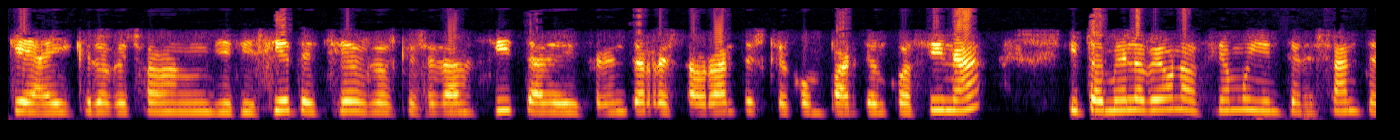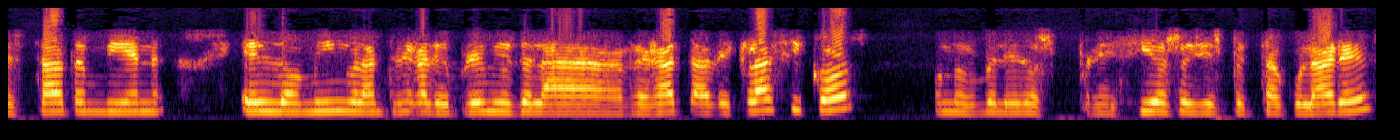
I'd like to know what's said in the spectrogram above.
que ahí creo que son 17 chefs los que se dan cita de diferentes restaurantes que comparten cocina y también lo veo una opción muy interesante. Está también el domingo la entrega de premios de la regata de clásicos, unos veleros preciosos y espectaculares.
